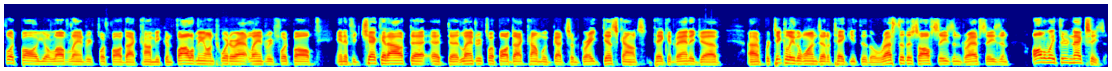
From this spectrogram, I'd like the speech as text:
football, you'll love LandryFootball.com. You can follow me on Twitter at LandryFootball. And if you check it out uh, at uh, LandryFootball.com, we've got some great discounts to take advantage of, uh, particularly the ones that'll take you through the rest of this offseason, draft season, all the way through next season.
